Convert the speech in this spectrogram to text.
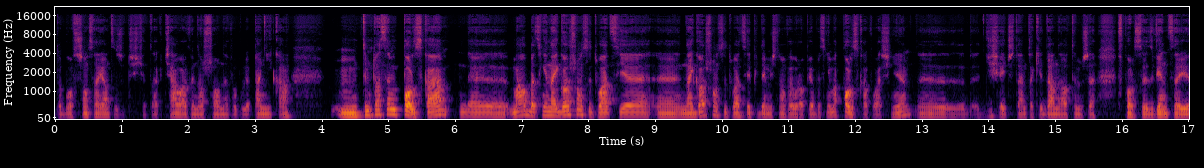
To było wstrząsające rzeczywiście, tak? Ciała wynoszone, w ogóle panika. Mm, tymczasem Polska e, ma obecnie najgorszą sytuację, e, najgorszą sytuację epidemiczną w Europie. Obecnie ma Polska właśnie. E, dzisiaj czytałem takie dane o tym, że w Polsce jest więcej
